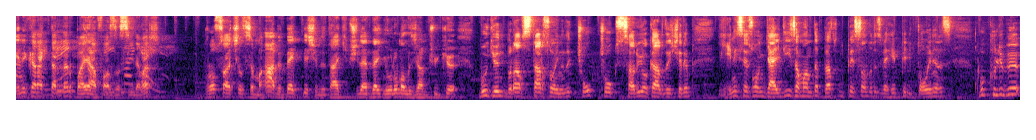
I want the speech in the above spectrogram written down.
yeni karakterler bayağı fazlasıyla var Rosa açılsın mı? Abi bekle şimdi takipçilerden yorum alacağım çünkü. Bugün Brawl Stars oynadık. Çok çok sarıyor kardeşlerim. Yeni sezon geldiği zaman da Battle Pass alırız ve hep birlikte oynarız. Bu kulübü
